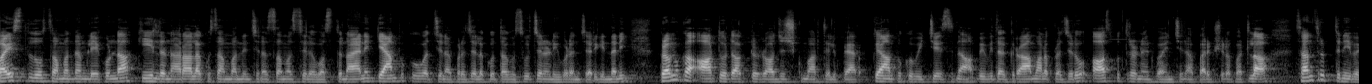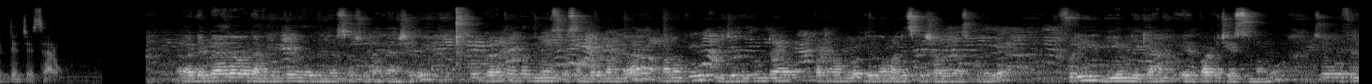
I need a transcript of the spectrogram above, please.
వయస్సుతో సంబంధం లేకుండా కీళ్ళ నరాలకు సంబంధించిన సమస్యలు వస్తున్నాయని క్యాంపుకు వచ్చిన ప్రజలకు తగు సూచనలు ఇవ్వడం జరిగిందని ప్రముఖ ఆర్థో డాక్టర్ రాజేష్ కుమార్ తెలిపారు. క్యాంపుకు విచ్చేసిన వివిధ గ్రామాల ప్రజలు ఆసుపత్రిలో నిర్వహించిన పరీక్షల పట్ల సంతృప్తిని వ్యక్తం చేశారు. డెబ్బై ఆరవ గణతంత్ర దినోత్సవ శుభాకాంక్షలు. సో గణతంత్ర దినోత్సవ సందర్భంగా మనకు ఈ జమ్మికుంట పట్టణంలో దుర్గా మల్టీ స్పెషాలిటీ హాస్పిటల్లో ఫ్రీ బిఎండి క్యాంప్ ఏర్పాటు చేస్తున్నాము. సో ఫ్రీ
